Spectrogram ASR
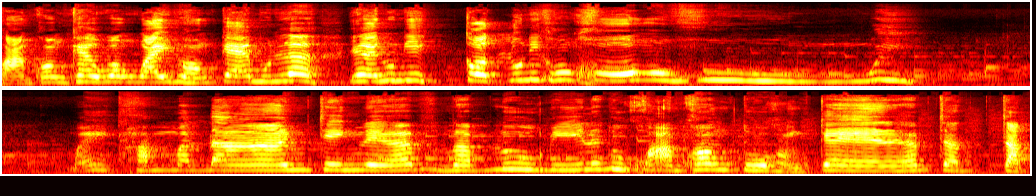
ความคล่องแคล่วว่องไวของแกมุลเลอร์ยังไงลูกนี้กดลูกนี้โค้งโอ้โหไม่ธรรมดาจริงเลยครับสำหรับลูกนี้แล้วดูความคล่องตัวของแกนะครับ จัดจัด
